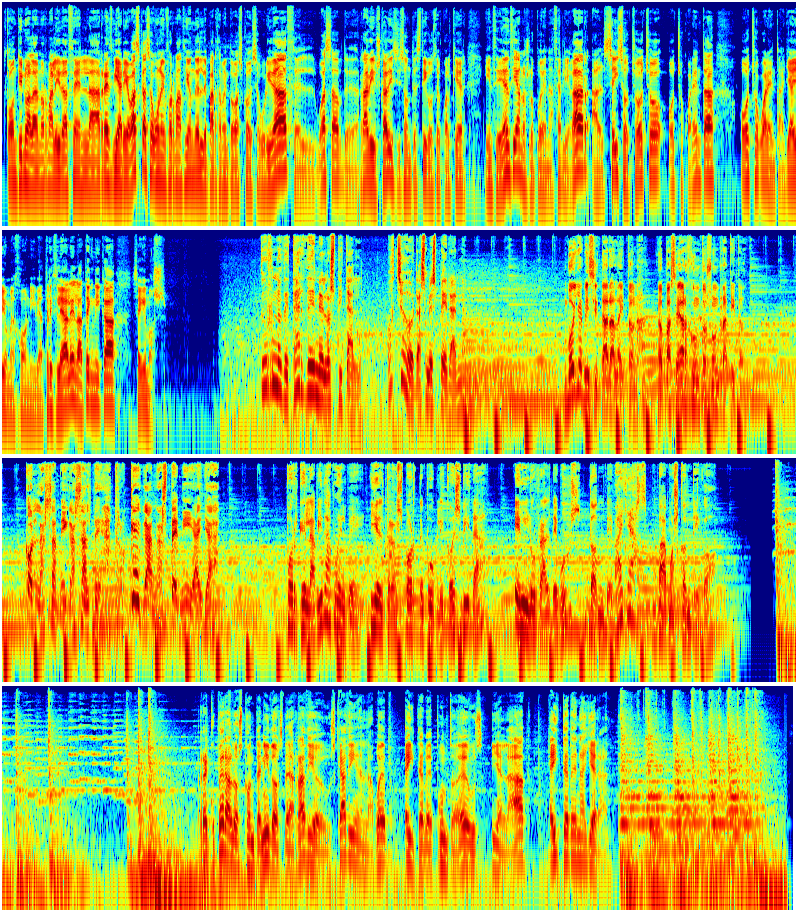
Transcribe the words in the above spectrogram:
Continúa la normalidad en la red viaria vasca, según la información del Departamento Vasco de Seguridad. El WhatsApp de Radio Euskadi, si son testigos de cualquier incidencia, nos lo pueden hacer llegar al 688-840-840. Yayo Mejón y Beatriz Leal en la técnica. Seguimos. Turno de tarde en el hospital. Ocho horas me esperan. Voy a visitar a Laitona, a pasear juntos un ratito. Con las amigas al teatro. ¡Qué ganas tenía ya! Porque la vida vuelve y el transporte público es vida, en Lural de Bus, donde vayas, vamos contigo. Recupera los contenidos de Radio Euskadi en la web eitv.eus y en la app EITV Nayeran.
